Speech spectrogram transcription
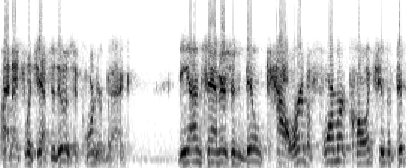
I mean, that's what you have to do as a cornerback. Deion Sanders and Bill Cowher, the former coach of the Pittsburgh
